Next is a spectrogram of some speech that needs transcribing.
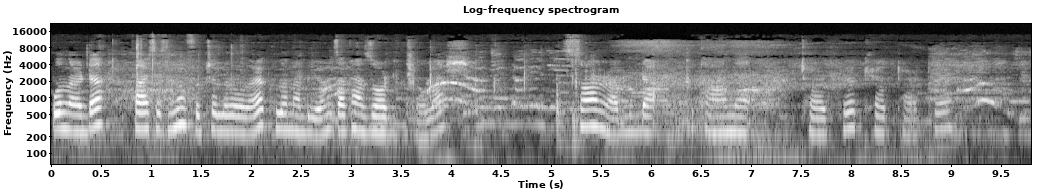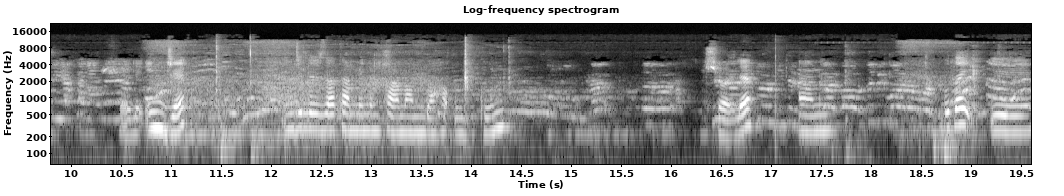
Bunları da felsefenin fırçaları olarak kullanabiliyorum. Zaten zor dikiyorlar. Sonra burada bir tane törpü, kağıt törpü. Şöyle ince. İnceleri zaten benim parmağım daha uygun. Şöyle. Um, bu da e,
